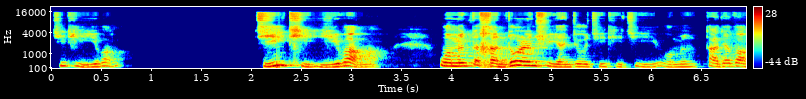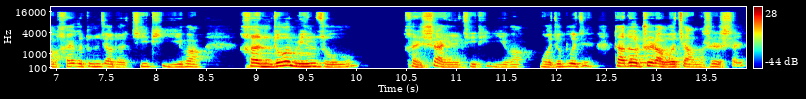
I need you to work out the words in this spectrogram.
集体遗忘，集体遗忘啊。我们的很多人去研究集体记忆，我们大家忘了还有个东西叫做集体遗忘。很多民族很善于集体遗忘，我就不，大家都知道我讲的是谁。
